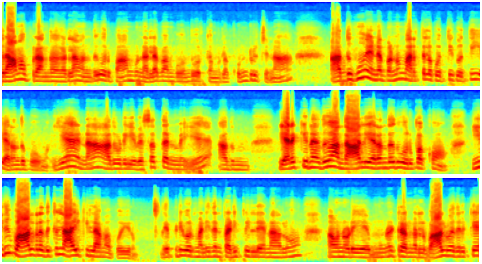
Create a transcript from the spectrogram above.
கிராமப்புறங்கள்லாம் வந்து ஒரு பாம்பு நல்ல பாம்பு வந்து ஒருத்தவங்களை கொன்றுச்சுன்னா அதுவும் என்ன பண்ணும் மரத்தில் கொத்தி கொத்தி இறந்து போகும். ஏன்னா அதோடைய விஷத்தன்மையே அது இறக்கினது அந்த ஆள் இறந்தது ஒரு பக்கம். இது வாழ்கிறதுக்கு லாய்க்கு இல்லாமல் போயிடும் எப்படி ஒரு மனிதன் படிப்பு இல்லைனாலும் அவனுடைய முன்னேற்றங்கள் வாழ்வதற்கே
